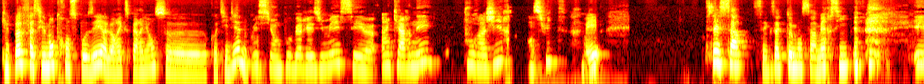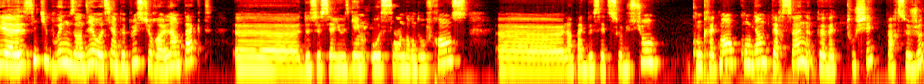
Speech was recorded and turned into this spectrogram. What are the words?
qu'ils peuvent facilement transposer à leur expérience euh, quotidienne. Oui, si on pouvait résumer, c'est incarner pour agir ensuite. Oui, c'est ça, c'est exactement ça. Merci. Et si tu pouvais nous en dire aussi un peu plus sur l'impact de ce serious game au sein d'Endo France, euh, l'impact de cette solution. Concrètement, combien de personnes peuvent être touchées par ce jeu?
